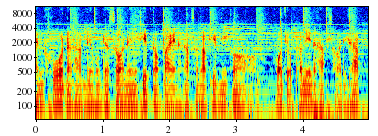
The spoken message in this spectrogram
ขียนโค้ดนะครับ เดี๋ยวผมจะสอนในคลิปต่อไปนะครับสำหรับคลิปนี้ก็ขอจบเท่านี้นะครับ สวัสดีครับ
